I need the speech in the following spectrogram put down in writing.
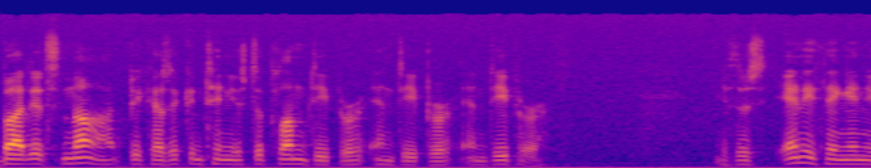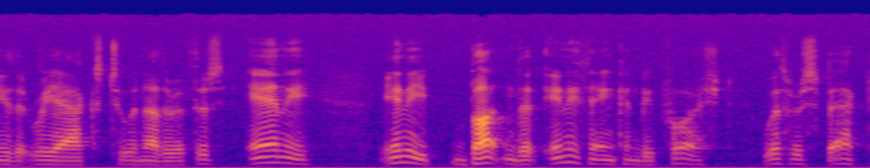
But it's not because it continues to plumb deeper and deeper and deeper. If there's anything in you that reacts to another, if there's any any button that anything can be pushed with respect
